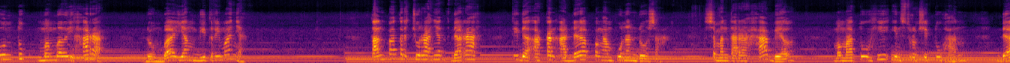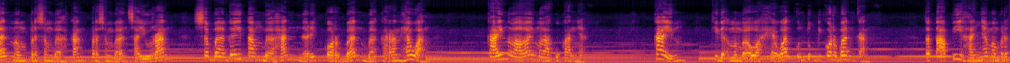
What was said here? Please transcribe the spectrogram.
untuk memelihara domba yang diterimanya. Tanpa tercurahnya darah, tidak akan ada pengampunan dosa Sementara Habel mematuhi instruksi Tuhan dan mempersembahkan persembahan sayuran sebagai tambahan dari korban bakaran hewan. Kain lalai melakukannya. Kain tidak membawa hewan untuk dikorbankan, tetapi hanya memper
